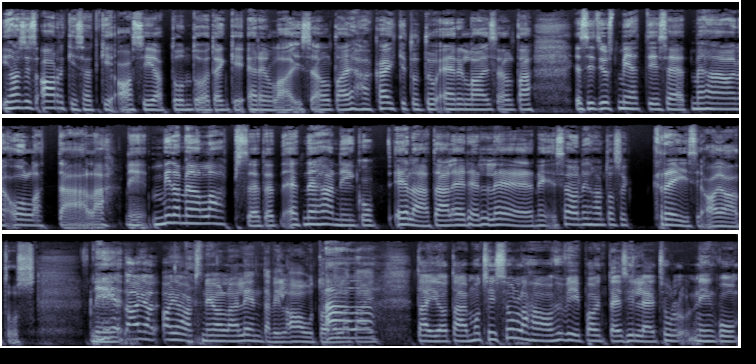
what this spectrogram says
ihan siis arkisetkin asiat tuntuu jotenkin erilaiselta. Ihan kaikki tuntuu erilaiselta. Ja sitten just miettii se, että mehän aina olla täällä. Niin mitä meidän lapset, että et nehän niin kuin elää täällä edelleen, niin se on ihan tosi crazy ajatus. Niin, niin että aja, ajaaks ne jollain lentävillä autoilla tai, tai jotain. Mutta siis sullahan on hyviä pointteja silleen, että sul niinku,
